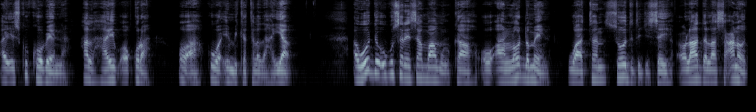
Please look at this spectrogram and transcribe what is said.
ay isku koobeen hal hayb oo qura oo ah kuwa imika talada haya. Awoodda ugu sarreysa maamulka oo aan loo dhammayn waa tan soo dedejisay colaadda laasacanood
